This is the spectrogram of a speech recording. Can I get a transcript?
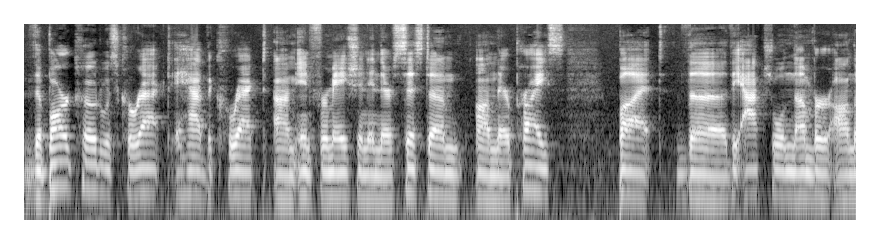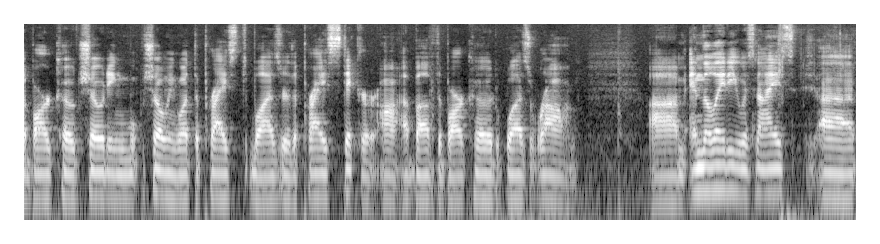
The barcode was correct. It had the correct um, information in their system on their price, but the the actual number on the barcode showing showing what the price was or the price sticker above the barcode was wrong. Um, and the lady was nice. Uh,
